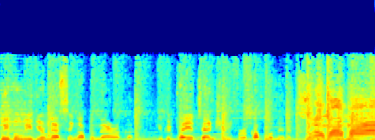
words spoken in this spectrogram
We believe you're messing up America. You could pay attention for a couple of minutes. Well, my mind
